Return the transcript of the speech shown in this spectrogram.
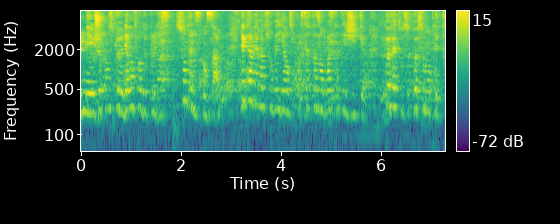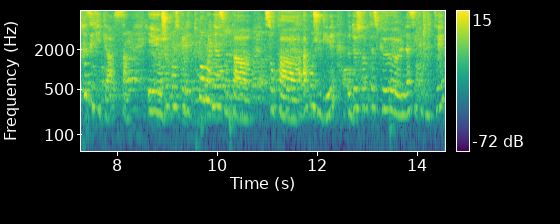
mais je pense que les renforts de police sont indispensables. Les caméras de surveillance pour certains endroits stratégiques peuvent, être, peuvent se montrer très efficaces. Et je pense que les trois moyens sont à, sont à, à conjuguer, de sorte à ce que la sécurité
